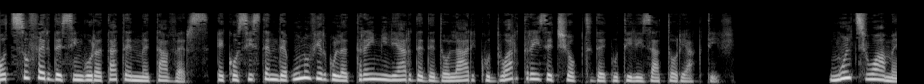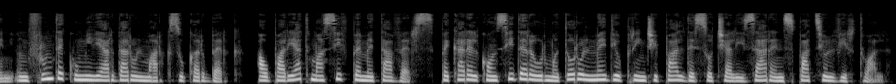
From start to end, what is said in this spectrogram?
Poți suferi de singurătate în metavers, ecosistem de 1,3 miliarde de dolari cu doar 38 de utilizatori activi. Mulți oameni, în frunte cu miliardarul Mark Zuckerberg, au pariat masiv pe metavers, pe care îl consideră următorul mediu principal de socializare în spațiul virtual.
